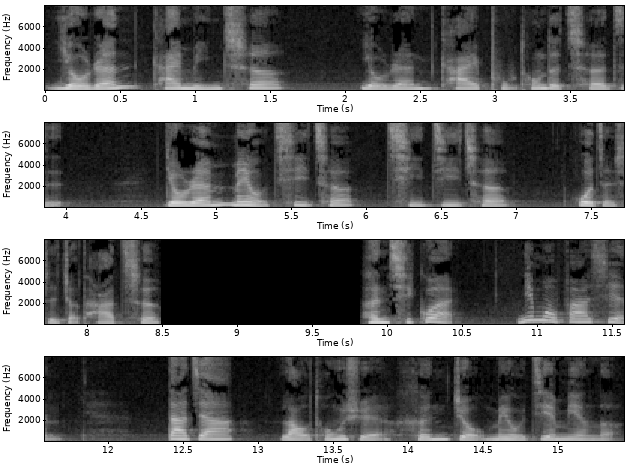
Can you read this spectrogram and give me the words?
有人开名车，有人开普通的车子，有人没有汽车，骑机车或者是脚踏车。很奇怪，你有没有发现，大家老同学很久没有见面了，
